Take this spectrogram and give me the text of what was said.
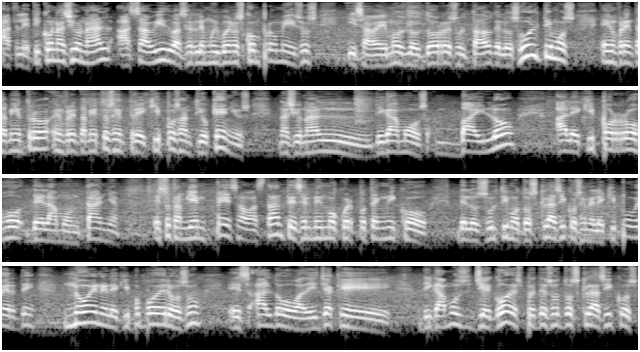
Atlético Nacional ha sabido hacerle muy buenos compromisos y sabemos los dos resultados de los últimos enfrentamiento, enfrentamientos entre equipos antioqueños. Nacional, digamos, bailó al equipo rojo de la montaña. Esto también pesa bastante, es el mismo cuerpo técnico de los últimos dos clásicos en el equipo verde, no en el equipo poderoso, es Aldo Bobadilla que, digamos, llegó después de esos dos clásicos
